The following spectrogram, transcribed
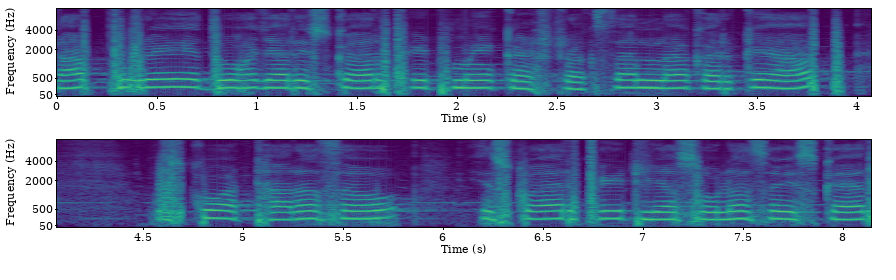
आप पूरे 2000 स्क्वायर फीट में कंस्ट्रक्शन ना करके आप उसको 1800 स्क्वायर फीट या 1600 स्क्वायर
